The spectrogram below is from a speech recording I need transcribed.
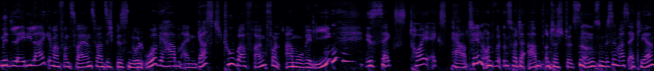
mit Ladylike, immer von 22 bis 0 Uhr. Wir haben einen Gast, Tuba Frank von Amorelie, ist Sex-Toy-Expertin und wird uns heute Abend unterstützen und uns ein bisschen was erklären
